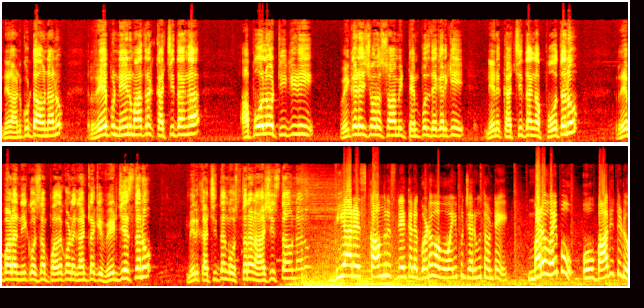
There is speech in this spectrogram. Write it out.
నేను అనుకుంటా ఉన్నాను. రేపు నేను మాత్రం ఖచ్చితంగా Apollo TTD Venkateswara Swamy temple దగ్గరికి నేను ఖచ్చితంగా పోతాను. రేపాడ నీకోసం పదకొండు గంటలకి వెయిట్ చేస్తాను. మీరు ఖచ్చితంగా వస్తారని ఆశిస్తా ఉన్నాను. బీఆర్ఎస్ కాంగ్రెస్ నేతల గొడవ ఓవైపు జరుగుతుంటే మరోవైపు ఓ బాధితుడు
